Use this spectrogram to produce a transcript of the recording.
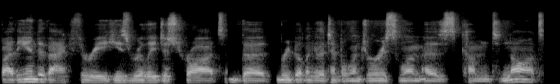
By the end of Act Three, he's really distraught. The rebuilding of the temple in Jerusalem has come to naught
